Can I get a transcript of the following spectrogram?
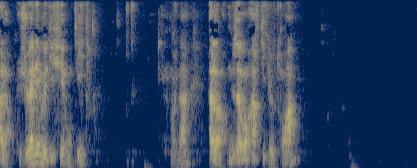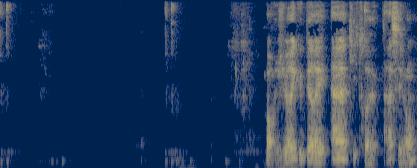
Alors, je vais aller modifier mon titre. Voilà. Alors, nous avons article 3. Bon, je vais récupérer un titre assez long.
